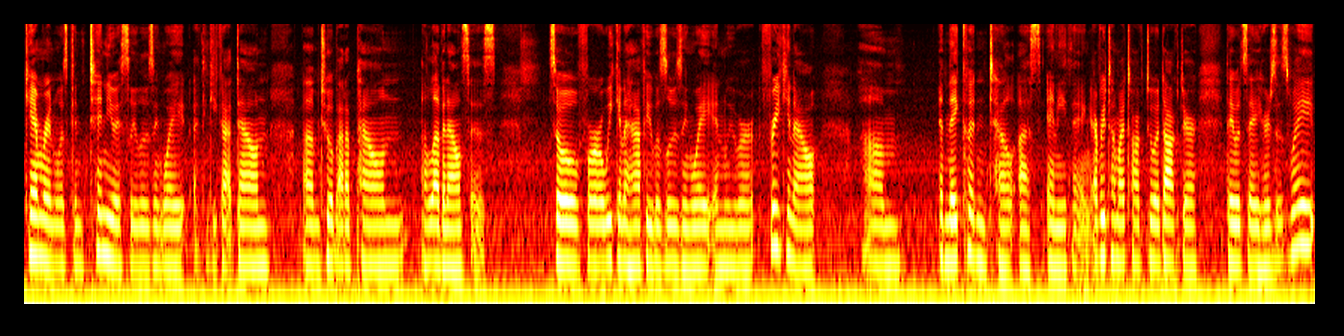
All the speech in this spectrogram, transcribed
Cameron was continuously losing weight. I think he got down um, to about a pound, 11 ounces. So for a week and a half, he was losing weight, and we were freaking out. Um, and they couldn't tell us anything. Every time I talked to a doctor, they would say, "Here's his weight.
